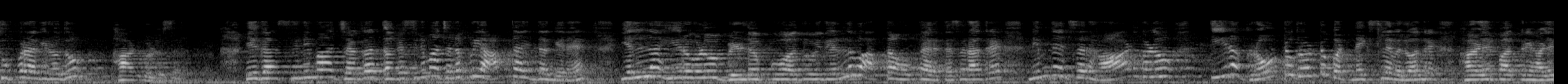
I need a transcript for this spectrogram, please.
ಸೂಪರ್ ಆಗಿರೋದು ಹಾಡುಗಳು, ಸರ್. ಈಗ ಸಿನಿಮಾ ಜಗತ್, ಅಂದ್ರೆ ಸಿನಿಮಾ ಜನಪ್ರಿಯ ಆಗ್ತಾ ಇದ್ದಂಗೆನೆ ಎಲ್ಲ ಹೀರೋಗಳು ಬಿಲ್ಡಪ್ ಅದು ಇದೆಲ್ಲವೂ ಆಗ್ತಾ ಹೋಗ್ತಾ ಇರುತ್ತೆ ಸರ್. ಆದ್ರೆ ನಿಮ್ದೇನ್ ಸರ್? ಹಾಡುಗಳು ತೀರಾ ground to ground to but next level ಅಂದ್ರೆ ಹಳೆ ಪಾತ್ರೆ, ಹಳೆ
